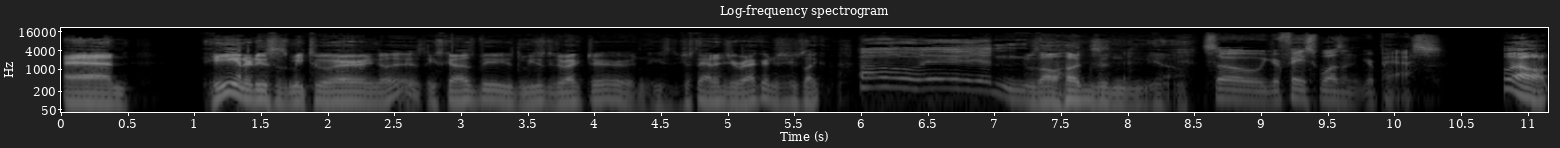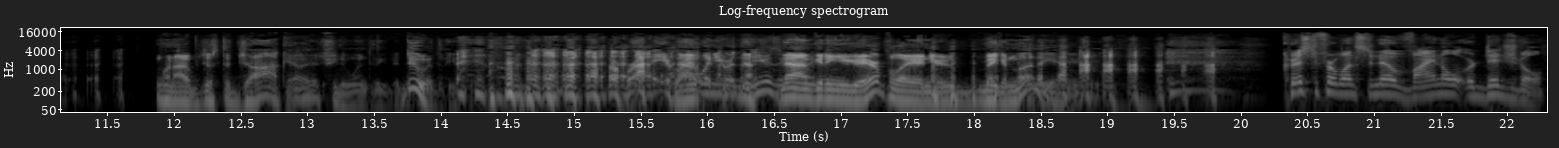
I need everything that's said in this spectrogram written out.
And he introduces me to her and goes, hey, Steve Cosby, he's the music director, and he's just added your record. And she's like, oh, eh," and it was all hugs and, you know. So your face wasn't your pass. Well, when I was just a jock, I, she didn't want anything to do with me. right, Now- right when you were in the now, music. Now I'm getting you airplay and you're making money. Christopher wants to know vinyl or digital?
